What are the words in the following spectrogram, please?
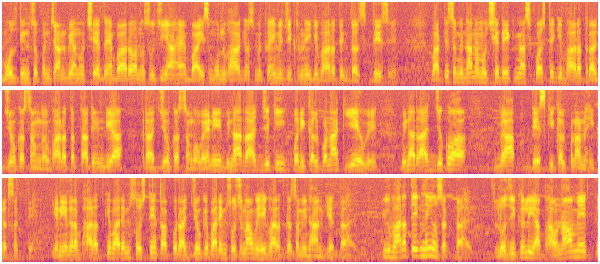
मूल तीन सौ पंचानवे अनुच्छेद हैं, बारह अनुसूचियाँ हैं, बाईस मूल भाग हैं, उसमें कहीं भी ज़िक्र नहीं कि भारत एक देश है। भारतीय संविधान अनुच्छेद एक में स्पष्ट है कि भारत राज्यों का संघ, भारत अर्थात इंडिया राज्यों का संघ यानी बिना राज्य की परिकल्पना किए हुए, बिना राज्य को में आप देश की कल्पना नहीं कर सकते हैं। यानी अगर आप भारत के बारे में सोचते हैं तो आपको राज्यों के बारे में सोचना होगा, यही भारत का संविधान कहता है। क्योंकि भारत एक नहीं हो सकता है। लॉजिकली आप भावनाओं में एक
